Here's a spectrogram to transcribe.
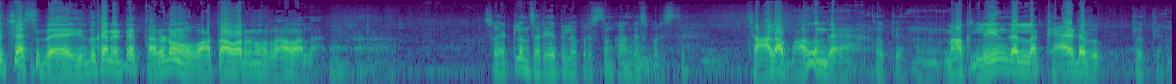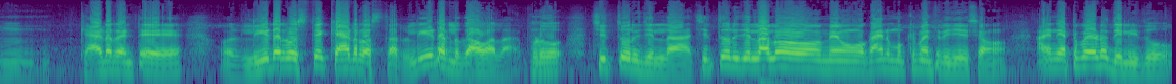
వచ్చేస్తుంది ఎందుకనంటే తరుణం వాతావరణం రావాలా? సో ఎట్లుంది సార్ ఏపీలో ప్రస్తుతం కాంగ్రెస్ పరిస్థితి? చాలా బాగుందా? ఓకే. మాకు లేనిదల్లా క్యాడరు. ఓకే. క్యాడర్ అంటే లీడర్ వస్తే క్యాడర్ వస్తారు. లీడర్లు కావాలా? ఇప్పుడు చిత్తూరు జిల్లా. చిత్తూరు జిల్లాలో మేము ఒక ఆయన ముఖ్యమంత్రి చేసాం ఆయన ఎట్టపోయాడో తెలీదు.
